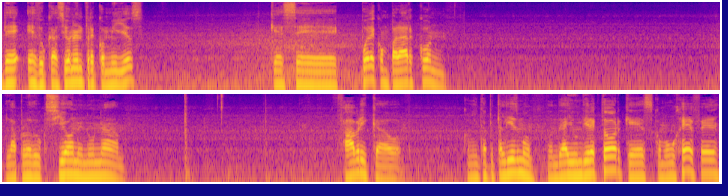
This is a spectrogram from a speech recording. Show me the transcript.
de educación, entre comillas, que se puede comparar con la producción en una fábrica o con el capitalismo, donde hay un director que es como un jefe,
